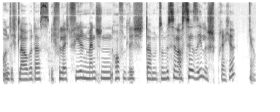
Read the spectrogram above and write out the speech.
Und ich glaube, dass ich vielleicht vielen Menschen hoffentlich damit so ein bisschen aus der Seele spreche. Ja.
